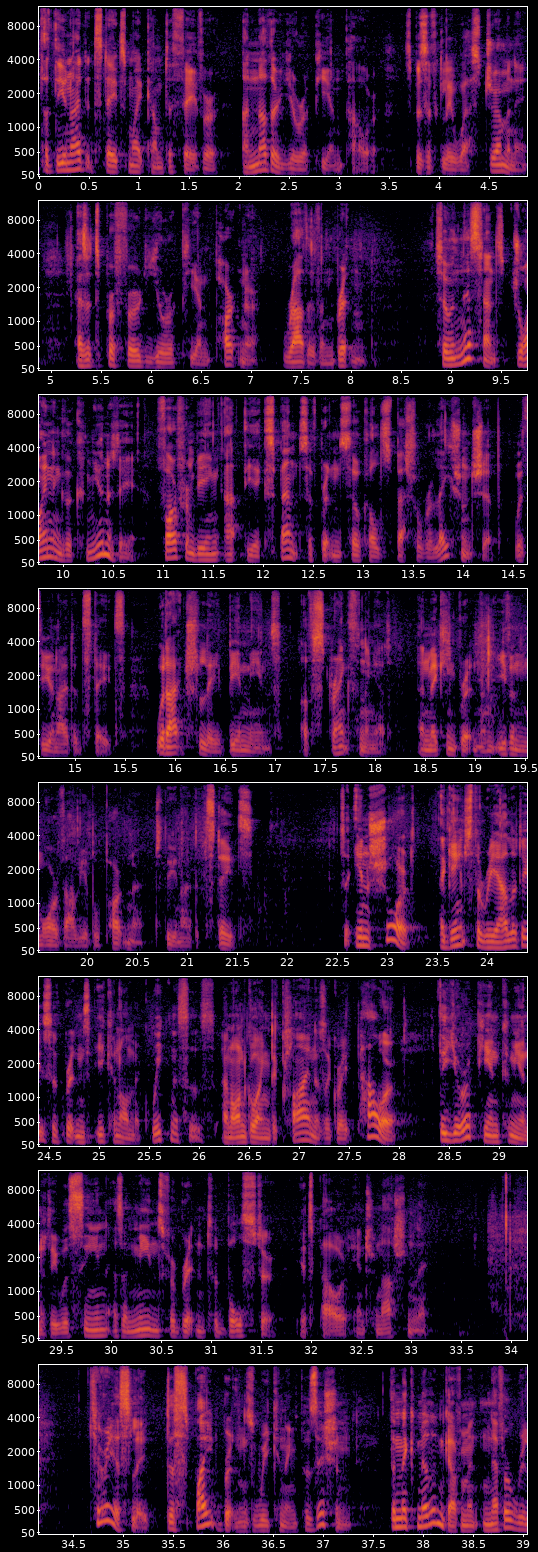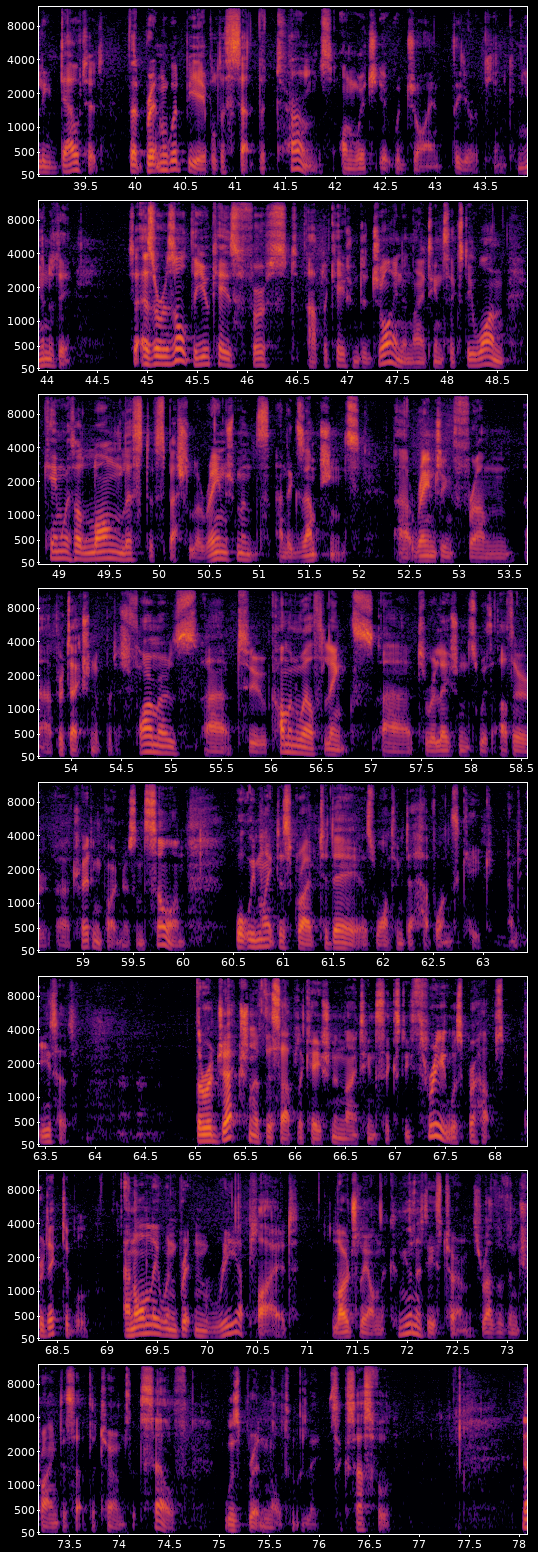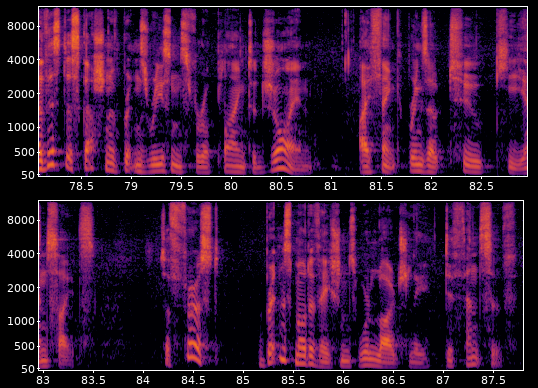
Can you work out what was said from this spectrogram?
that the United States might come to favor another European power, specifically West Germany, as its preferred European partner rather than Britain. So in this sense, joining the community, far from being at the expense of Britain's so-called special relationship with the United States, would actually be a means of strengthening it and making Britain an even more valuable partner to the United States. So in short, against the realities of Britain's economic weaknesses and ongoing decline as a great power, the European community was seen as a means for Britain to bolster its power internationally. Curiously, despite Britain's weakening position, the Macmillan government never really doubted that Britain would be able to set the terms on which it would join the European community. So as a result, the UK's first application to join in 1961 came with a long list of special arrangements and exemptions, ranging from uh, protection of British farmers uh, to Commonwealth links uh, to relations with other uh, trading partners and so on, what we might describe today as wanting to have one's cake and eat it. The rejection of this application in 1963 was perhaps predictable, and only when Britain reapplied, largely on the community's terms rather than trying to set the terms itself, was Britain ultimately successful. Now this discussion of Britain's reasons for applying to join, I think, brings out two key insights. So first, Britain's motivations were largely defensive.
